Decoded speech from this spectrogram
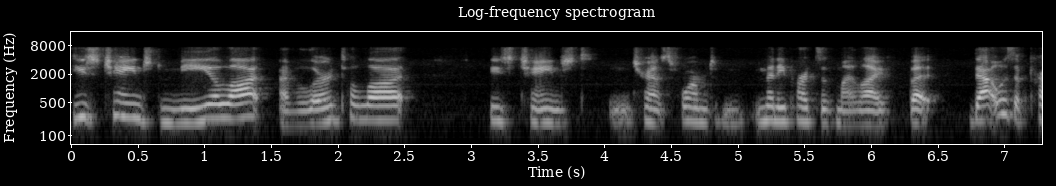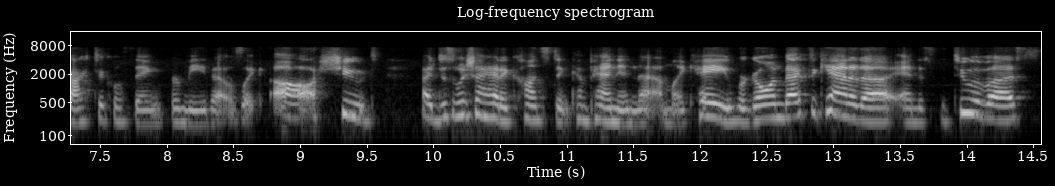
he's changed me a lot. I've learned a lot. He's changed and transformed many parts of my life. But that was a practical thing for me that was like, oh shoot. I just wish I had a constant companion that I'm like, hey, we're going back to Canada and it's the two of us.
